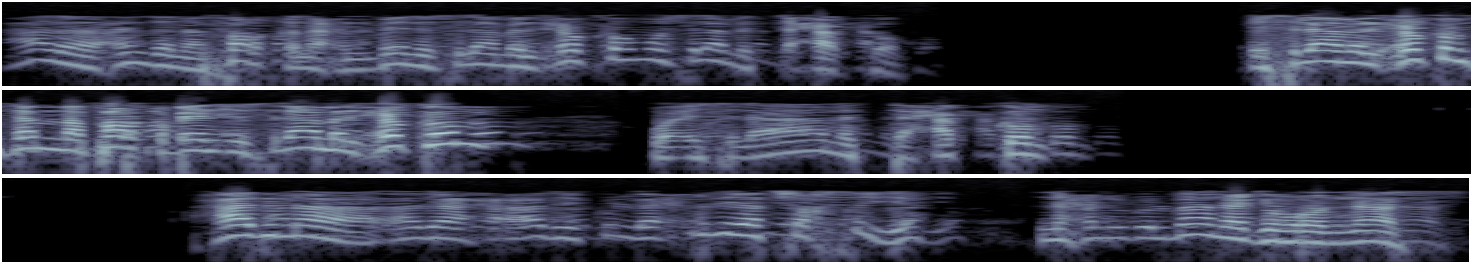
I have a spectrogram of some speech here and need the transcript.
هذا عندنا فرق نحن بين إسلام الحكم وإسلام التحكم. إسلام الحكم ثم فرق بين إسلام الحكم وإسلام التحكم. هذه ما هذه كلها حريات شخصية. نحن نقول ما نجبر الناس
